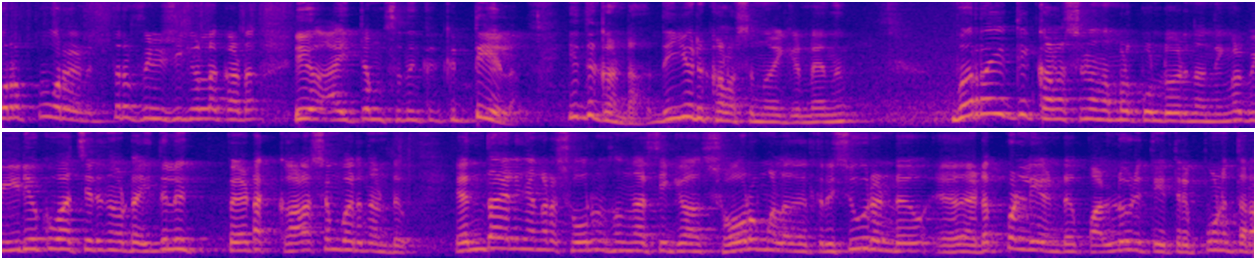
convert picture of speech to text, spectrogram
ഉറപ്പ് പറയാണ് ഇത്ര ഫിനിഷിംഗ് ഉള്ള കട ഈ ഐറ്റംസ് നിങ്ങൾക്ക് കിട്ടിയില്ല. ഇത് കണ്ട ഇത് ഈ ഒരു കളക്ഷൻ നോക്കിയിട്ടുണ്ടെന്ന് വെറൈറ്റി കളക്ഷനാണ് നമ്മൾ കൊണ്ടുവരുന്നത്. നിങ്ങൾ വീഡിയോക്ക് വാച്ചിരുന്നോട്ടെ ഇതിൽ പേട്ട കളക്ഷൻ വരുന്നുണ്ട്. എന്തായാലും ഞങ്ങളുടെ ഷോറൂം സന്ദർശിക്കുക. ഷോറൂം ഉള്ളത് തൃശ്ശൂരുണ്ട് എടപ്പള്ളിയുണ്ട് പള്ളുരുത്തി തൃപ്പൂണിത്തറ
